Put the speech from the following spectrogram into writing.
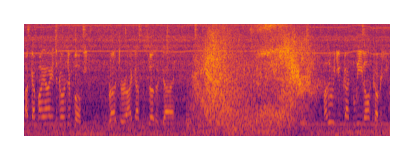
I've got my eye on the northern bogey. Roger, I got the southern guy. Hollywood, you've got the lead, I'll cover you.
